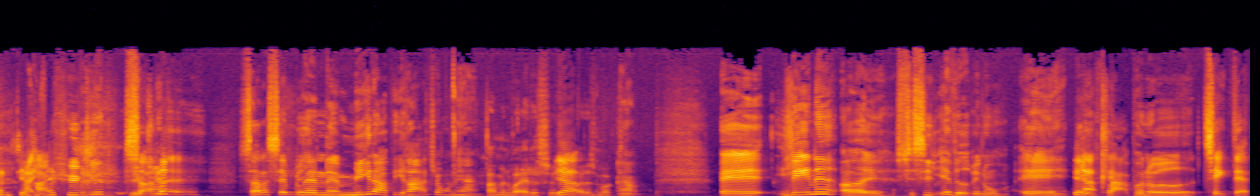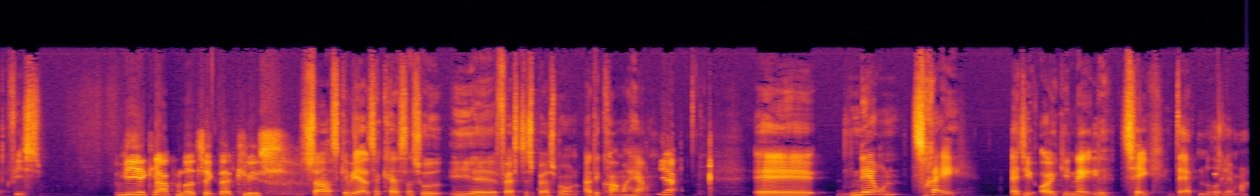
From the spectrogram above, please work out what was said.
Han siger Ej, hej. hyggeligt. Så, øh, så er der simpelthen uh, meet-up i radioen her. Ah, men hvor er det sødt. Ja. Hvor er det smukt. Ja. Øh, Lene og øh, Cecilie ved vi nu. Øh, er Ja. I klar på noget Take That quiz? Vi er klar på noget Take That quiz. Så skal vi altså kaste os ud i øh, første spørgsmål. Og det kommer her. Ja. Øh, nævn tre af de originale Take That medlemmer.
